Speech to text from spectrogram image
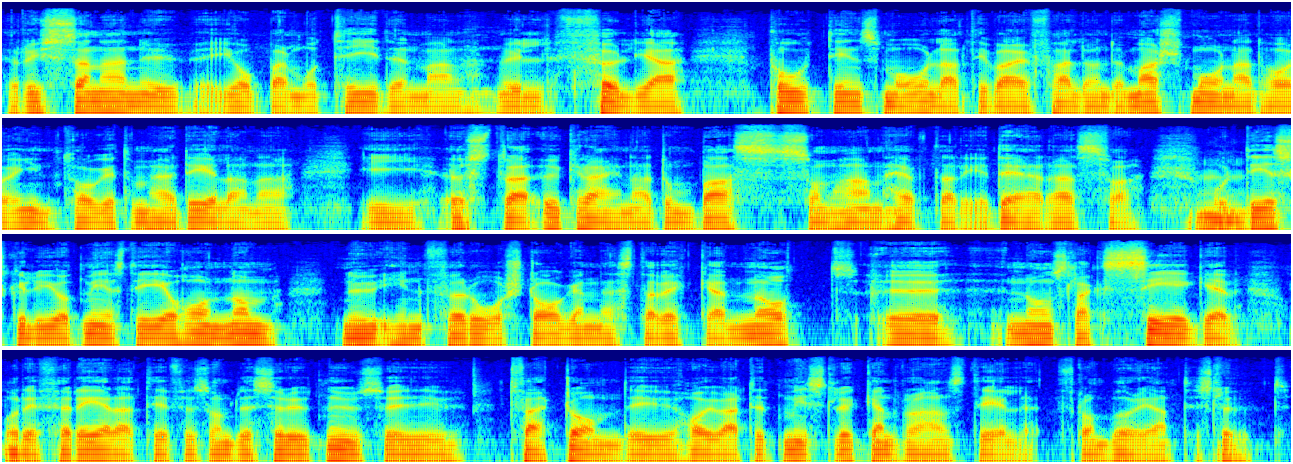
ryssarna nu jobbar mot tiden. Man vill följa Putins mål att i varje fall under mars månad ha intagit de här delarna i östra Ukraina, Donbass, som han hävdar är deras. Va? Och det skulle ju åtminstone ge honom nu inför årsdagen nästa vecka något, eh, någon slags seger att referera till. För som det ser ut nu så är det ju tvärtom. Det ju, har ju varit ett misslyckande för hans del från början till slut.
